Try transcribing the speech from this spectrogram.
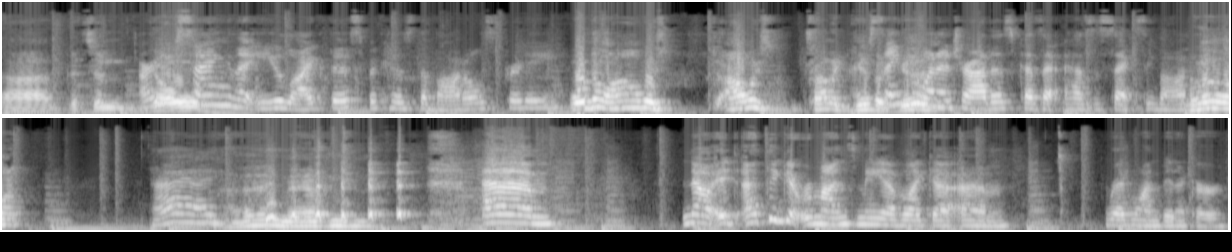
Uh, it's in Are gold. you saying that you like this because the bottle's pretty? well, no, I always, I always try to give I a think good. you want to try this because it has a sexy bottle. well, Hi. hey man, Um, no, it. I think it reminds me of like a um, red wine vinegar.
